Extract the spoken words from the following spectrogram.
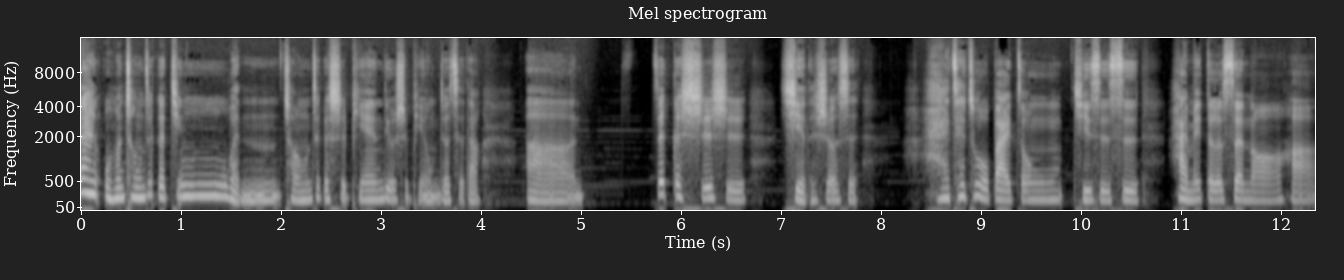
但我们从这个经文，从这个诗篇六十篇，我们就知道，啊，这个诗是写的时候是还在挫败中，其实是还没得胜哦，哈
